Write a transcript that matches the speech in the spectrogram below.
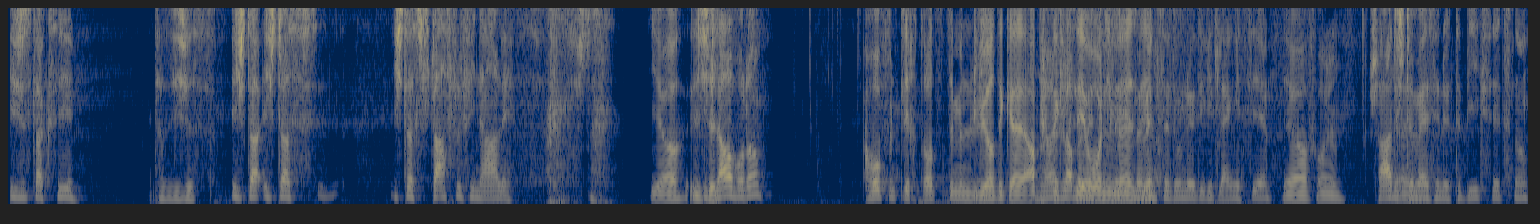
Ist es da gewesen? das ist es. Ist, da, ist, das, ist das Staffelfinale? Ja, ist Ich glaube, oder? Hoffentlich trotzdem ein würdiger Ja, Abschluss gewesen, wir ohne müssen wir Messi. müssen es nicht unnötig in die Länge ziehen. Ja, voll. Schade ist der Ja. Messi nicht dabei jetzt noch.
